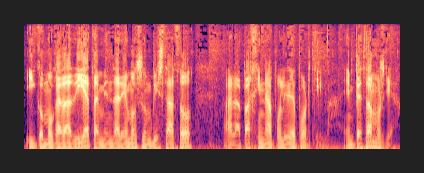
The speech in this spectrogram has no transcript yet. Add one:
Y como cada día también daremos un vistazo a la página polideportiva. Empezamos ya.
